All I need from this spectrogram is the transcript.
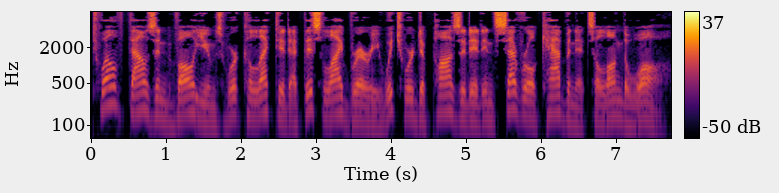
12,000 volumes were collected at this library which were deposited in several cabinets along the wall.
